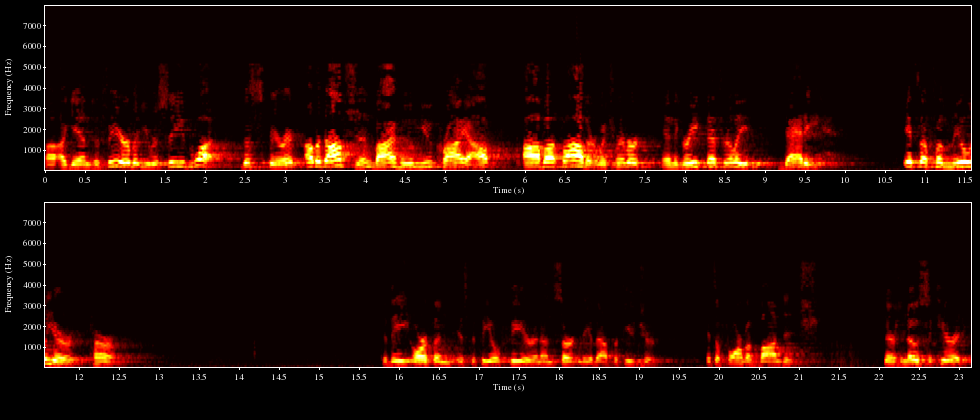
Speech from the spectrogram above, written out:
uh, again to fear, but you received what? The Spirit of adoption by whom you cry out, Abba, Father. Which remember, in the Greek, that's really daddy. It's a familiar term. To be orphaned is to feel fear and uncertainty about the future. It's a form of bondage. There's no security.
